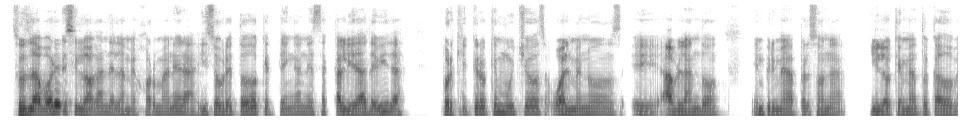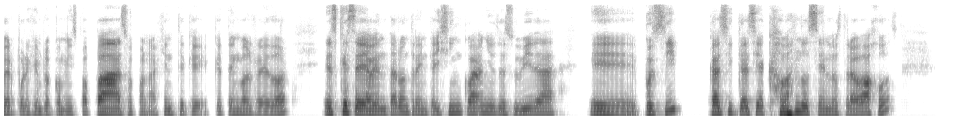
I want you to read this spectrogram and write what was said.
sus labores y lo hagan de la mejor manera y sobre todo que tengan esa calidad de vida porque creo que muchos, o al menos eh, hablando en primera persona, y lo que me ha tocado ver, por ejemplo, con mis papás o con la gente que, que tengo alrededor, es que se aventaron 35 años de su vida, eh, pues sí, casi, casi acabándose en los trabajos,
